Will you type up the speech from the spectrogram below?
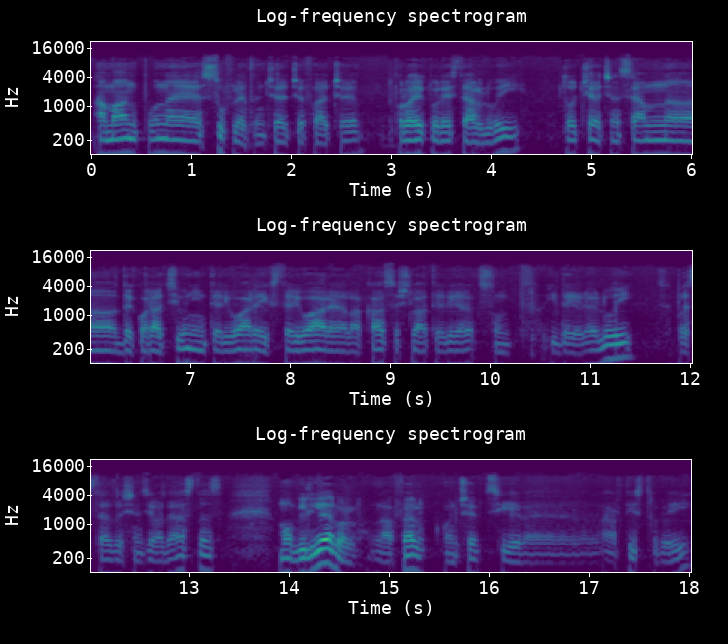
Aman pune suflet în ceea ce face proiectul este al lui, tot ceea ce înseamnă decorațiuni interioare, exterioare la casă și la atelier sunt ideile lui, se păstrează și în ziua de astăzi. Mobilierul, la fel, concepțiile artistului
